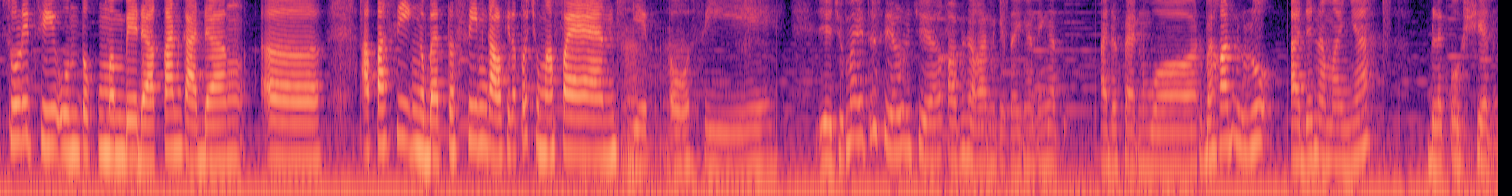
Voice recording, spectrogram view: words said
sulit sih untuk membedakan kadang eh, apa sih ngebatesin kalau kita tuh cuma fans gitu sih. Ya cuma itu sih lucu ya kalau misalkan kita ingat-ingat ada fan war. Bahkan dulu ada namanya Black Ocean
